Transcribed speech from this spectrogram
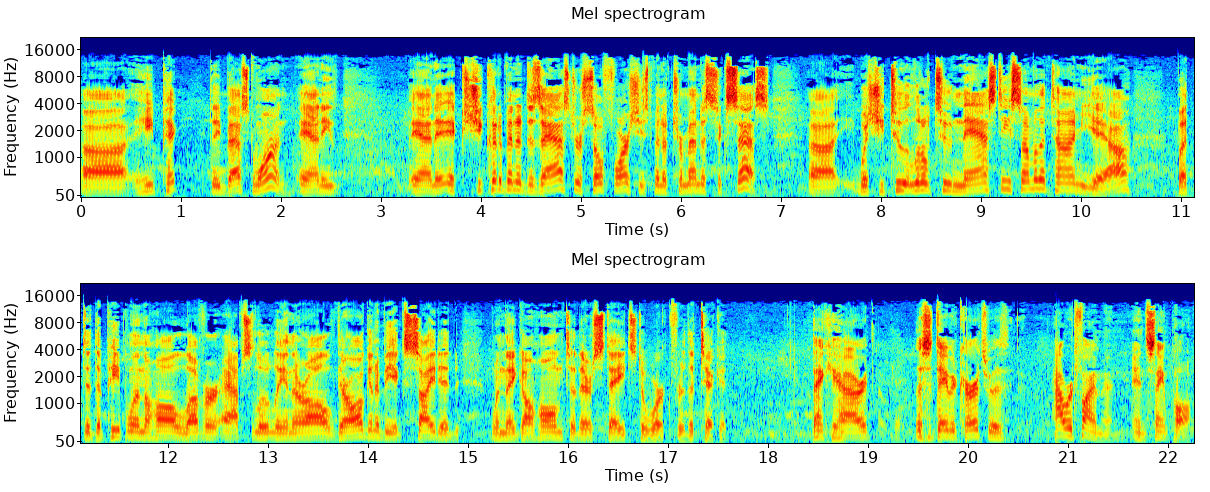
uh, he picked the best one. And he. And it, she could have been a disaster. So far, she's been a tremendous success. Uh, was she too a little too nasty some of the time? Yeah. But the, the people in the hall love her absolutely, and they're all they're all going to be excited when they go home to their states to work for the ticket. Thank you, Howard. Okay. This is David Kurtz with Howard Fineman in St. Paul.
